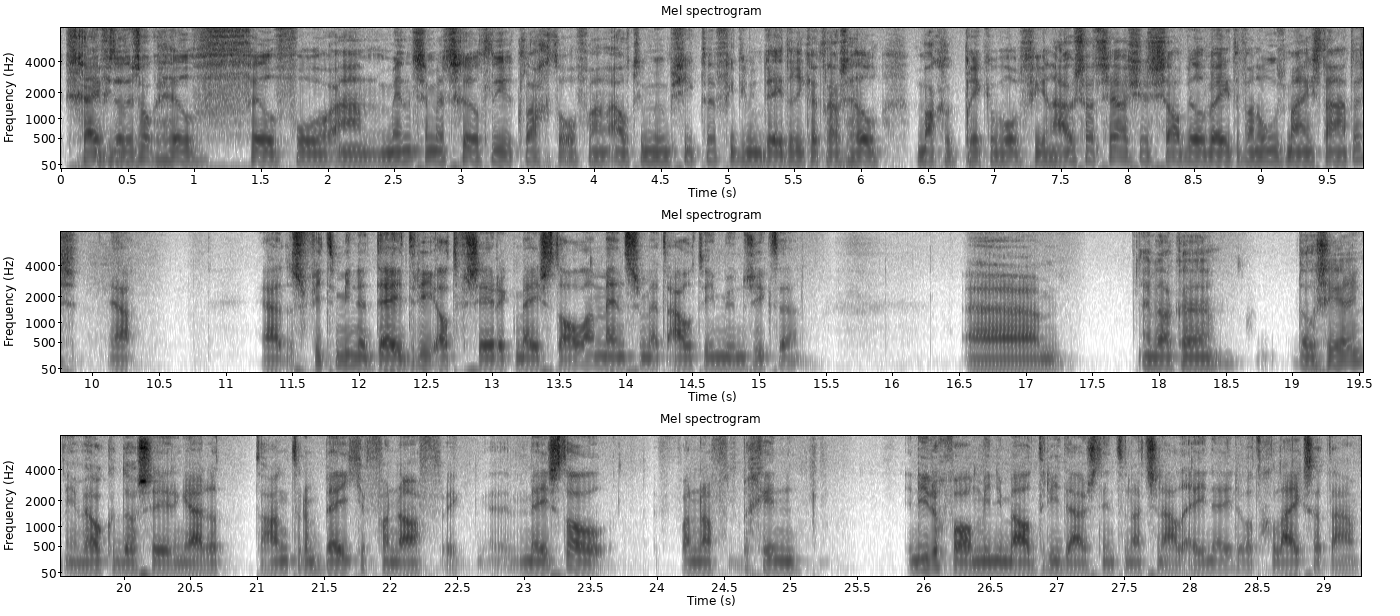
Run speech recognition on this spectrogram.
Schrijf je dat dus ook heel veel voor aan mensen met schildklierklachten of aan auto-immuunziekten? Vitamine D3 kan trouwens heel makkelijk prikken, bijvoorbeeld via een huisarts, hè, als je zelf wil weten van hoe is mijn status. Ja. Ja, dus vitamine D3 adviseer ik meestal aan mensen met auto-immuunziekten. Ehm, En welke dosering? in welke dosering? Ja, dat hangt er een beetje vanaf. Ik, eh, meestal vanaf het begin in ieder geval minimaal 3000 internationale eenheden, wat gelijk staat aan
